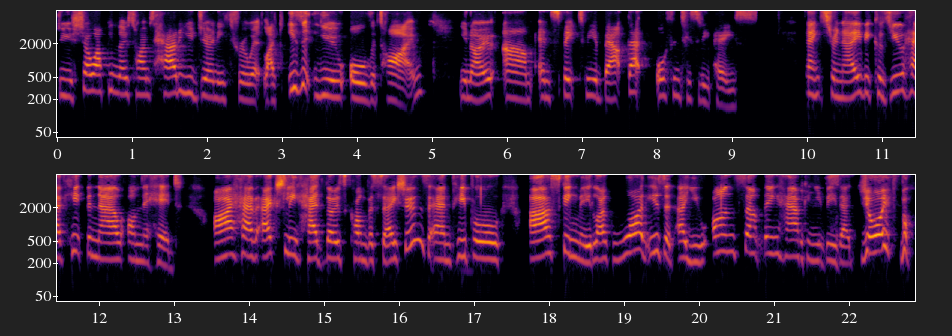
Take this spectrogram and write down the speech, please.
Do you show up in those times? How do you journey through it? Like, is it you all the time? You know, um, and speak to me about that authenticity piece. Thanks, Renee, because you have hit the nail on the head. I have actually had those conversations and people asking me, like, what is it? Are you on something? How can you be that joyful?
